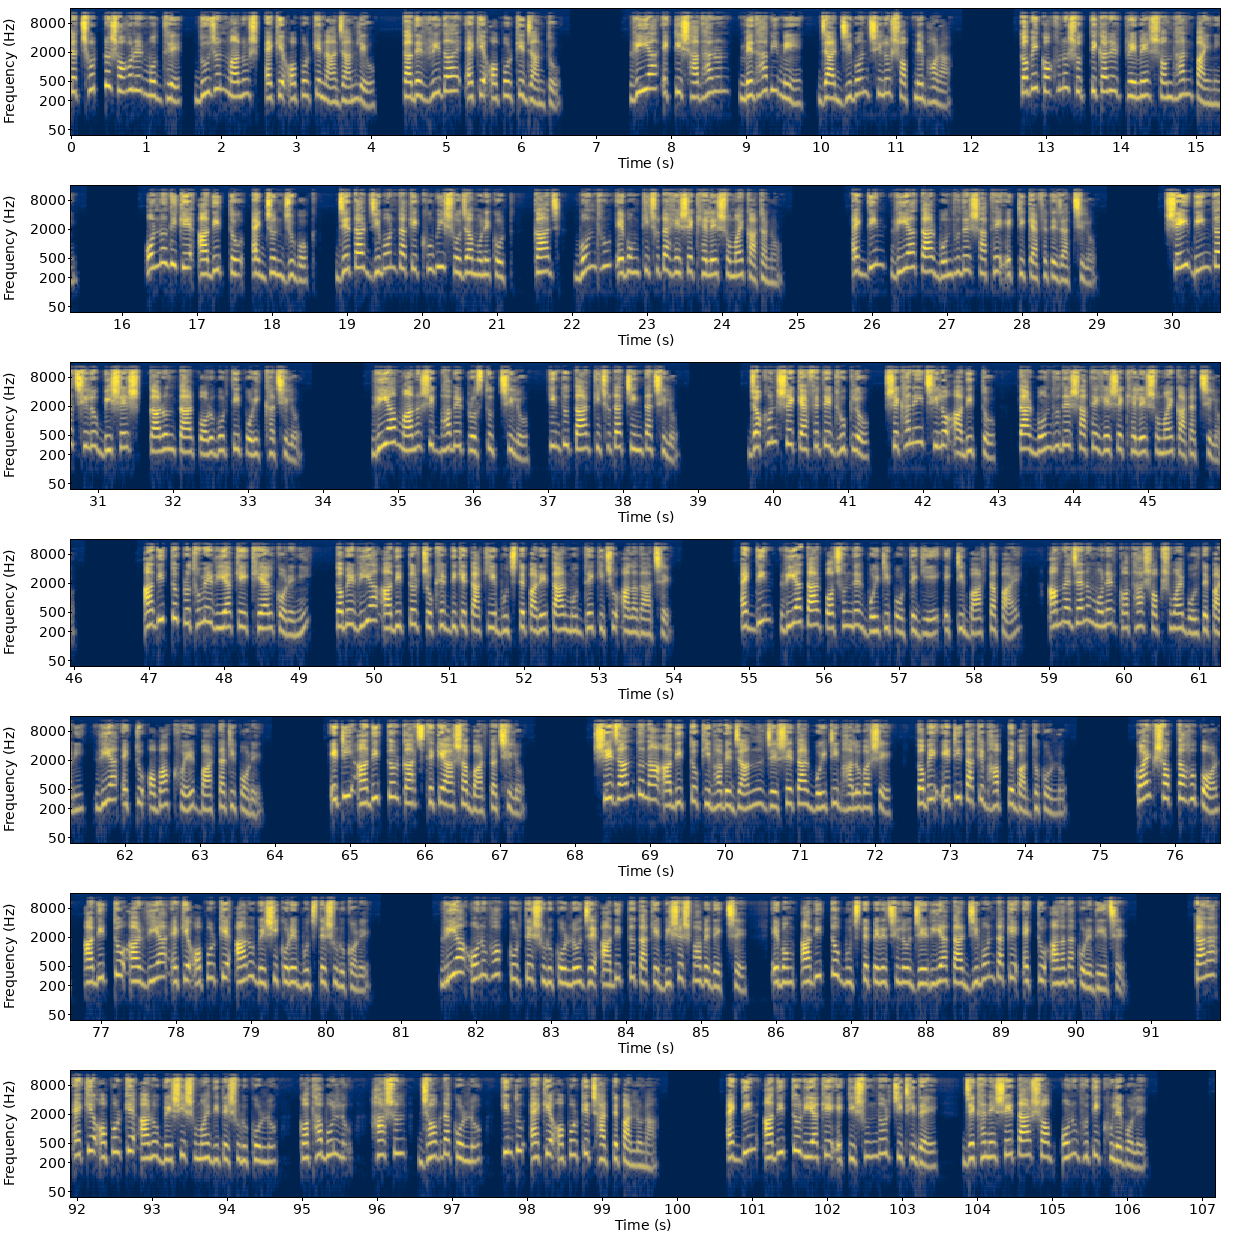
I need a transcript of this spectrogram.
একটা ছোট্ট শহরের মধ্যে দুজন মানুষ একে অপরকে না জানলেও তাদের হৃদয় একে অপরকে জানত। রিয়া একটি সাধারণ, মেধাবী মেয়ে যার জীবন ছিল স্বপ্নে ভরা। তবে কখনো সত্যিকারের প্রেমের সন্ধান পায়নি। অন্যদিকে আদিত্য একজন যুবক, যে তার জীবনটাকে খুবই সোজা মনে করত কাজ, বন্ধু এবং কিছুটা হেসে খেলে সময় কাটানো। একদিন রিয়া তার বন্ধুদের সাথে একটি ক্যাফেতে যাচ্ছিল। সেই দিনটা ছিল বিশেষ, কারণ তার পরবর্তী পরীক্ষা ছিল। রিয়া মানসিকভাবে প্রস্তুত ছিল, কিন্তু তার কিছুটা চিন্তা ছিল। যখন সে ক্যাফেতে ঢুকল, সেখানেই ছিল আদিত্য, তার বন্ধুদের সাথে হেসে খেলে সময় কাটাচ্ছিল। আদিত্য প্রথমে রিয়াকে খেয়াল করেনি, তবে রিয়া আদিত্যর চোখের দিকে তাকিয়ে বুঝতে পারে তার মধ্যে কিছু আলাদা আছে। একদিন রিয়া তার পছন্দের বইটি পড়তে গিয়ে একটি বার্তা পায় আমরা যেন মনের কথা সবসময় বলতে পারি, রিয়া একটু অবাক হয়ে বার্তাটি পড়ে। এটি আদিত্যর কাছ থেকে আসা বার্তা ছিল। সে জানত না আদিত্য কীভাবে জানল যে সে তার বইটি ভালোবাসে, তবে এটি তাকে ভাবতে বাধ্য করল। কয়েক সপ্তাহ পর, আদিত্য আর রিয়া একে অপরকে আরও বেশি করে বুঝতে শুরু করে। রিয়া অনুভব করতে শুরু করল যে আদিত্য তাকে বিশেষভাবে দেখছে এবং আদিত্য বুঝতে পেরেছিল যে রিয়া তার জীবনটাকে একটু আলাদা করে দিয়েছে। তারা একে অপরকে আরও বেশি সময় দিতে শুরু করল, কথা বলল, হাসল, ঝগড়া করল, কিন্তু একে অপরকে ছাড়তে পারল না। একদিন আদিত্য রিয়াকে একটি সুন্দর চিঠি দেয়, যেখানে সে তার সব অনুভূতি খুলে বলে।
